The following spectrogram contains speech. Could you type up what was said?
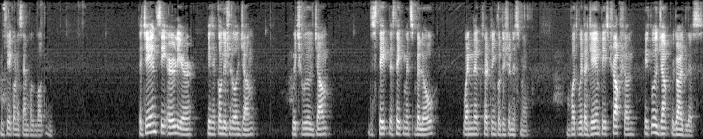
And click on the sample button. The JNC earlier is a conditional jump, which will jump the state the statements below when a certain condition is met. But with a JMP instruction, it will jump regardless.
